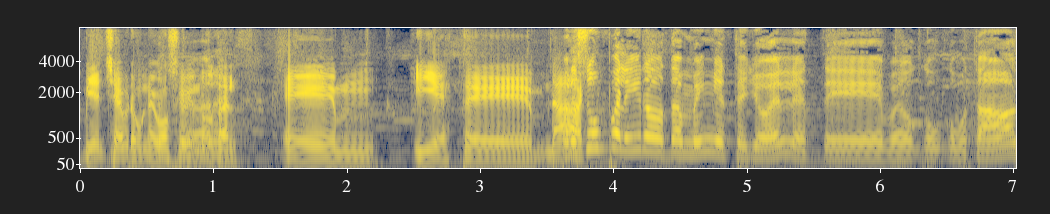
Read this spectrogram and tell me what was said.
Bien chévere, un negocio bien Chévere. brutal. Eh, y este, nada. Pero eso es un peligro también, este Joel, este, pero como, como estaba,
